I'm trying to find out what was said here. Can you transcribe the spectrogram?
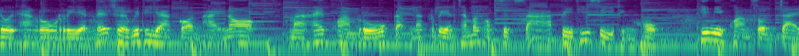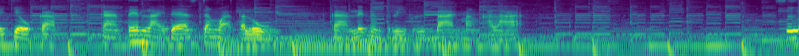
โดยทางโรงเรียนได้เชิญวิทยากรภายนอก มาให้ความรู้กับนักเรียนชั้นประถมศึกษาปีที่ 4-6 ที่มีความสนใจเกี่ยวกับการเต้นลายแดนซ์จังหวะตะลุง การเล่นดนตรีพื้นบ้านมังคละ ซึ่ง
